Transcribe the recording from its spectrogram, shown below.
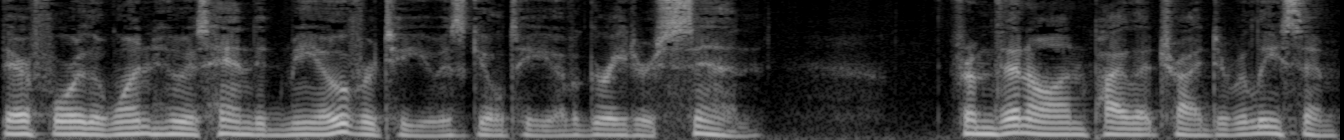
Therefore, the one who has handed me over to you is guilty of a greater sin. From then on, Pilate tried to release him.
